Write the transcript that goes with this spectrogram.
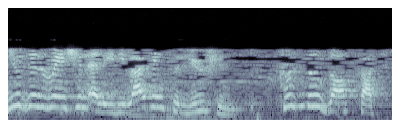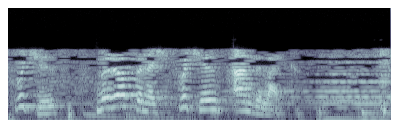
new generation LED lighting solutions, crystal glass touch switches, mirror finish switches and the like.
